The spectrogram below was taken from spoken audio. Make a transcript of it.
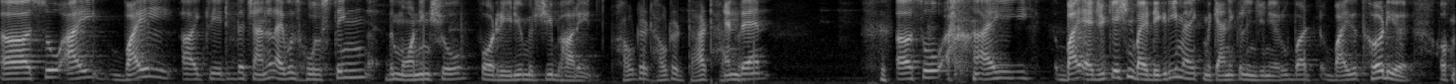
Uh, so I, while I created the channel, I was hosting the morning show for Radio Mirchi Bahrain. How did how did that happen? And then uh, so I, by education, by degree, मैं एक मैकेनिकल इंजीनियर हूँ but by the third year of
